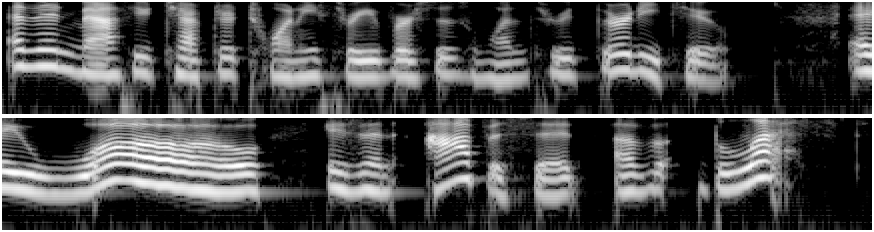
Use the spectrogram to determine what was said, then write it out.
and then Matthew chapter 23, verses 1 through 32. A woe is an opposite of blessed.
